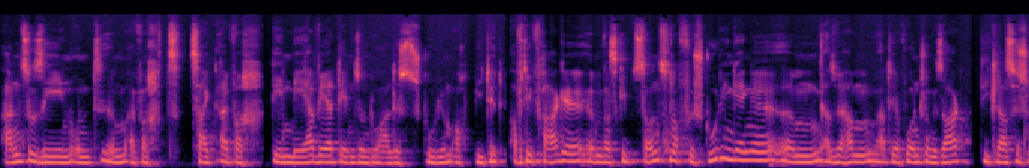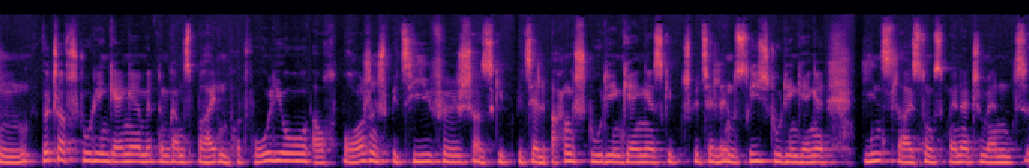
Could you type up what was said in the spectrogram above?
anzusehen und ähm, einfach zeigt einfach den Mehrwert, den so ein duales Studium auch bietet. Auf die Frage, ähm, was gibt es sonst noch für Studiengänge? Ähm, also wir haben, hatte ja vorhin schon gesagt, die klassischen Wirtschaftsstudiengänge mit einem ganz breiten Portfolio, auch branchenspezifisch. Also es gibt spezielle Bankstudiengänge, es gibt spezielle Industriestudiengänge, Dienstleistungsmanagement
